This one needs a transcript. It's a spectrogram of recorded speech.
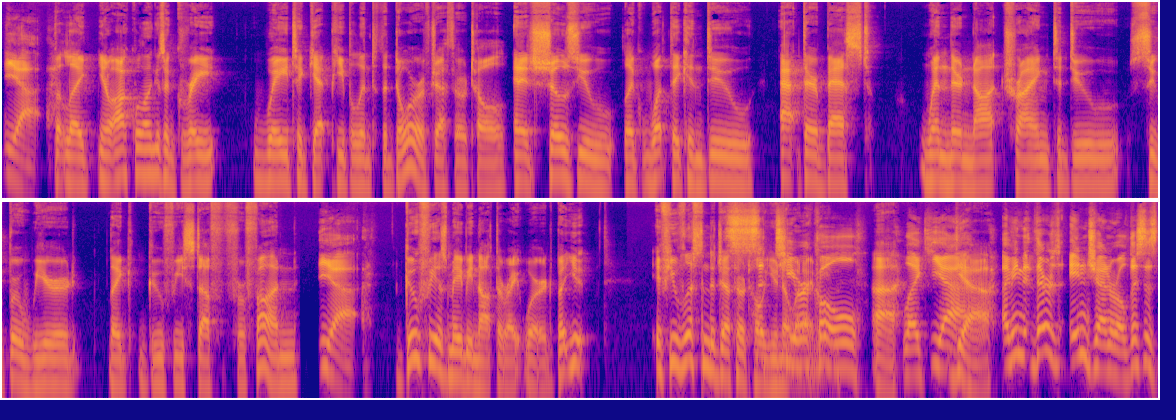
yeah. But like, you know, Aqualung is a great way to get people into the door of Jethro Tull, and it shows you like what they can do at their best when they're not trying to do super weird, like goofy stuff for fun. Yeah. Goofy is maybe not the right word, but you if you've listened to Jethro Tull, you know what I mean. Uh, Like yeah, Yeah. I mean, there's in general, this is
